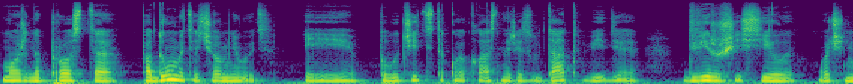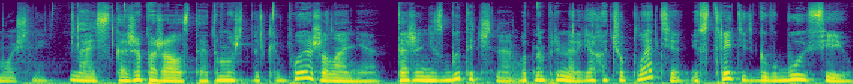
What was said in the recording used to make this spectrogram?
можно просто подумать о чем-нибудь, и получить такой классный результат в виде движущей силы, очень мощный. Настя, скажи, пожалуйста, это может быть любое желание, даже несбыточное? Вот, например, я хочу платье и встретить голубую фею.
